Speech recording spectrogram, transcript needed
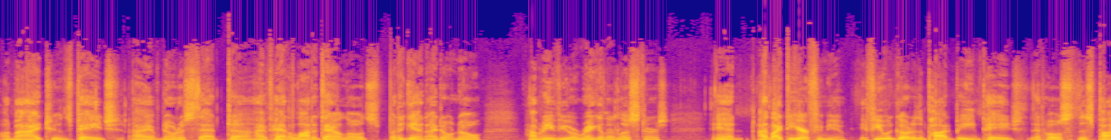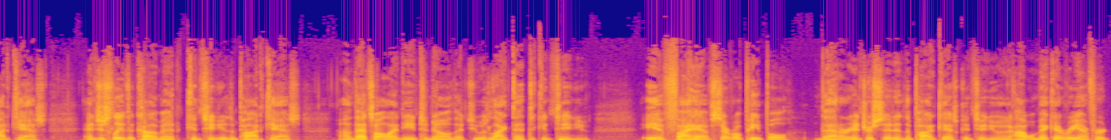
On my iTunes page, I have noticed that uh, I've had a lot of downloads, but again, I don't know how many of you are regular listeners. And I'd like to hear from you. If you would go to the Podbean page that hosts this podcast and just leave the comment, continue the podcast, uh, that's all I need to know that you would like that to continue. If I have several people that are interested in the podcast continuing, I will make every effort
